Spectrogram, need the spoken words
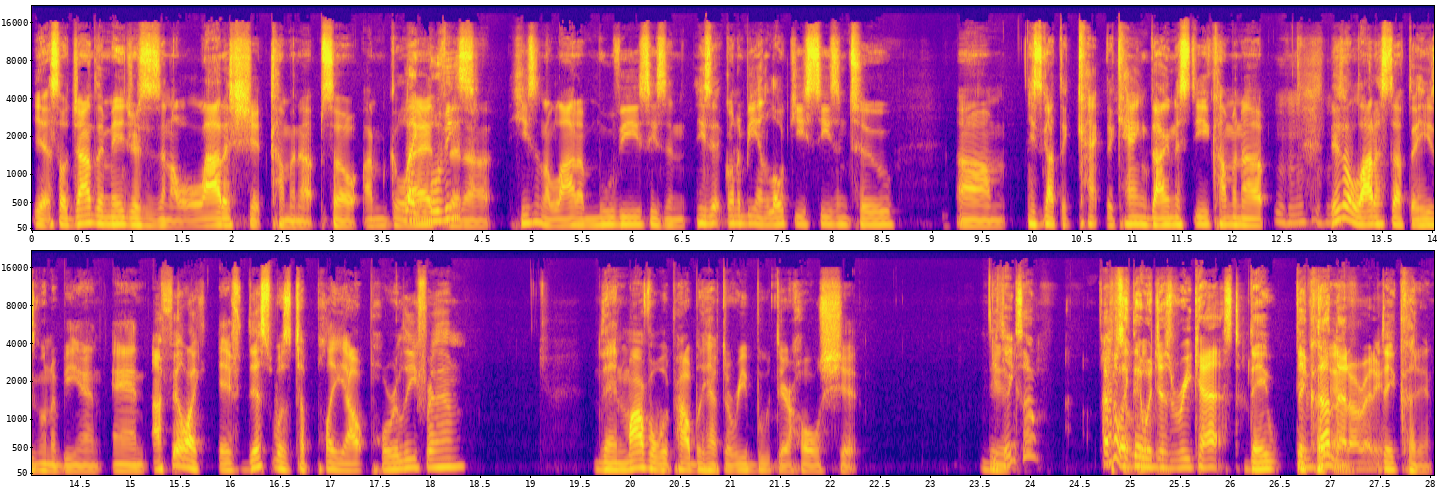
yeah. So Jonathan Majors is in a lot of shit coming up. So I'm glad movies? that uh, he's in a lot of movies. He's in. He's going to be in Loki season two. Um, he's got the the Kang Dynasty coming up. Mm-hmm, There's a lot of stuff that he's going to be in, and I feel like if this was to play out poorly for them, then Marvel would probably have to reboot their whole shit. Do you think so? I feel like they would just recast. They they They've done couldn't. that already. They couldn't.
